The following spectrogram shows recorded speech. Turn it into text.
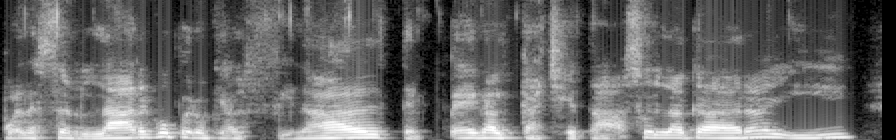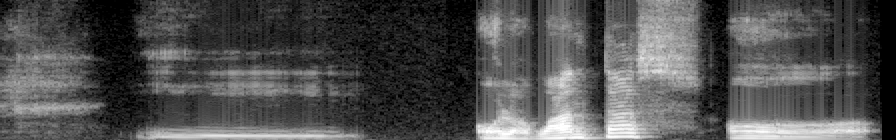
puede ser largo, pero que al final te pega el cachetazo en la cara y, y o lo aguantas o,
